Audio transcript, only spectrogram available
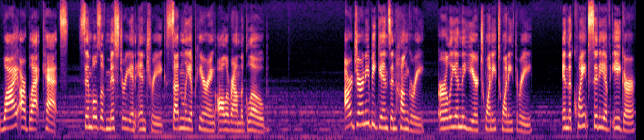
Why are black cats, symbols of mystery and intrigue, suddenly appearing all around the globe? Our journey begins in Hungary, early in the year 2023. In the quaint city of Eger,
